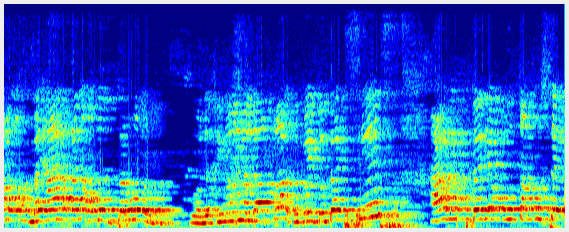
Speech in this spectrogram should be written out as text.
ma- may aral ka na unod karon. O, natingan nga ka, dugay-dugay sis. Harap ang utang ko sa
